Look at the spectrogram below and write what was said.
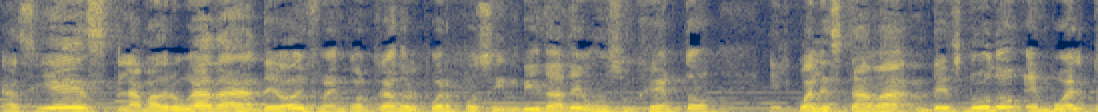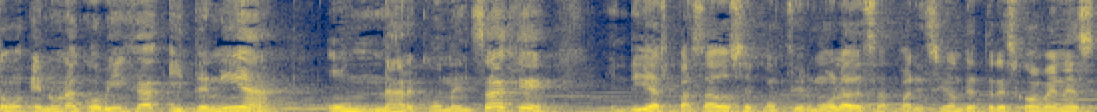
Así es, la madrugada de hoy fue encontrado el cuerpo sin vida de un sujeto, el cual estaba desnudo, envuelto en una cobija y tenía un narcomensaje. En días pasados se confirmó la desaparición de tres jóvenes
